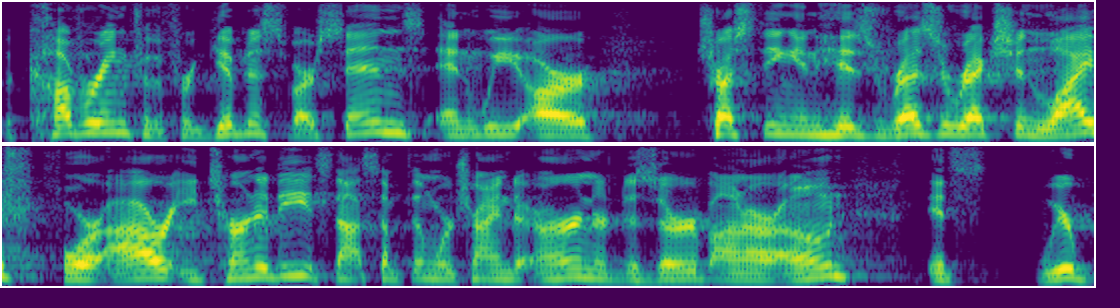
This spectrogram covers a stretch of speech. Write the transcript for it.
the covering, for the forgiveness of our sins, and we are trusting in his resurrection life for our eternity. It's not something we're trying to earn or deserve on our own. It's we're,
